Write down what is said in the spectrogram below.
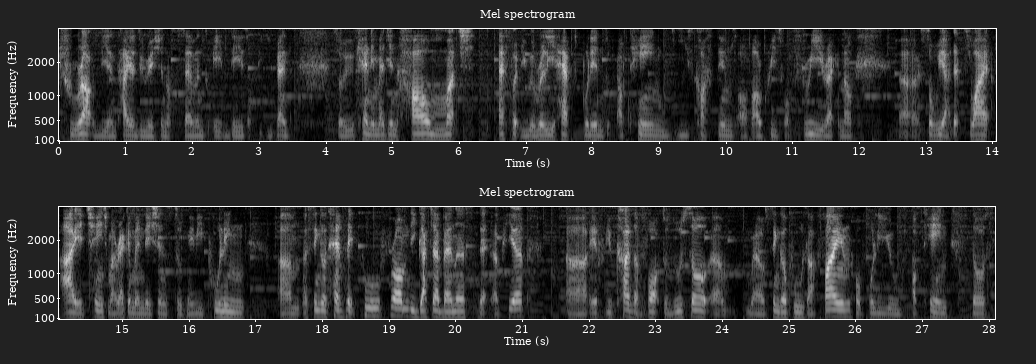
throughout the entire duration of 7 to 8 days of the event. So you can imagine how much effort you really have to put in to obtain these costumes of Valkyries for free right now. Uh, so yeah, that's why I changed my recommendations to maybe pulling um, a single template pool from the gacha banners that appear. Uh, if you can't afford to do so, um, well, single pools are fine. Hopefully you obtain those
